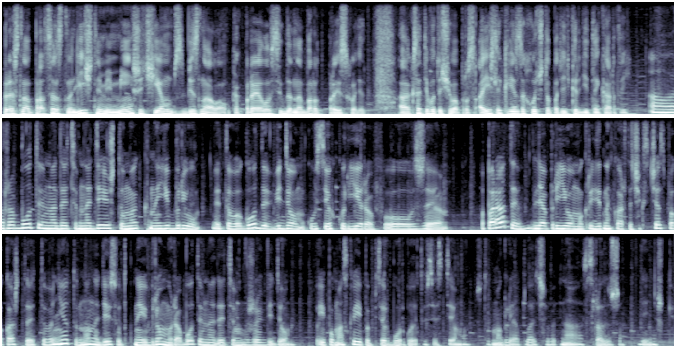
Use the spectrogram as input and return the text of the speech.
Процент с наличными меньше, чем с безналом. Как правило, всегда наоборот происходит. А, кстати, вот еще вопрос. А если клиент захочет оплатить кредитной картой? А, работаем над этим. Надеюсь, что мы к ноябрю этого года введем у всех курьеров уже аппараты для приема кредитных карточек. Сейчас пока что этого нет, но, надеюсь, вот к ноябрю мы работаем над этим, уже введем и по Москве, и по Петербургу эту систему, чтобы могли оплачивать на сразу же денежки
